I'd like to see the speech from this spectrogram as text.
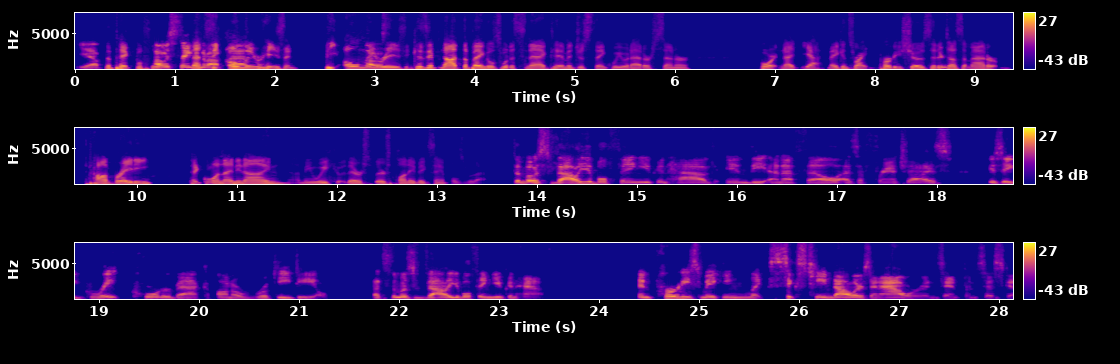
yep. the pick before. I was thinking That's about the that. only reason. The only was... reason, because if not, the Bengals would have snagged him and just think we would have had our center for it. And I, yeah, Megan's right. Purdy shows that it doesn't matter. Tom Brady pick 199. I mean, we there's there's plenty of examples with that. The most valuable thing you can have in the NFL as a franchise is a great quarterback on a rookie deal. That's the most valuable thing you can have. And Purdy's making like $16 an hour in San Francisco.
